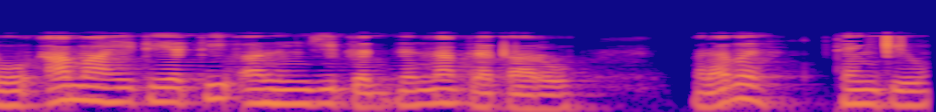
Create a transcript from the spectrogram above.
તો આ માહિતી હતી અલિંગી પ્રજનનના પ્રકારો. બરાબર? થેન્ક યુ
